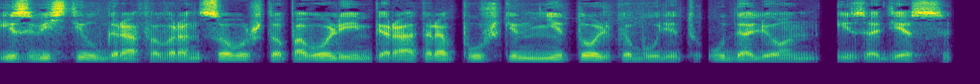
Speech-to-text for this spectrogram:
известил графа Воронцова, что по воле императора Пушкин не только будет удален из Одессы,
